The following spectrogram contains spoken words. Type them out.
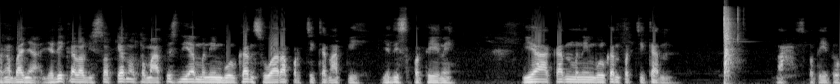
Sangat banyak. Jadi kalau disotkan otomatis dia menimbulkan suara percikan api. Jadi seperti ini. Dia akan menimbulkan percikan. Nah, seperti itu.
